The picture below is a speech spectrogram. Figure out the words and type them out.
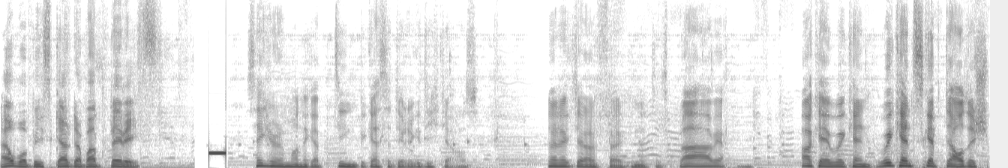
I will be scared about babies. Sicher Monika Dean begeistert ihre Gedichte aus. Dialekte, verknüpftes, bla, ja. Okay, we can, we can skip all this.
